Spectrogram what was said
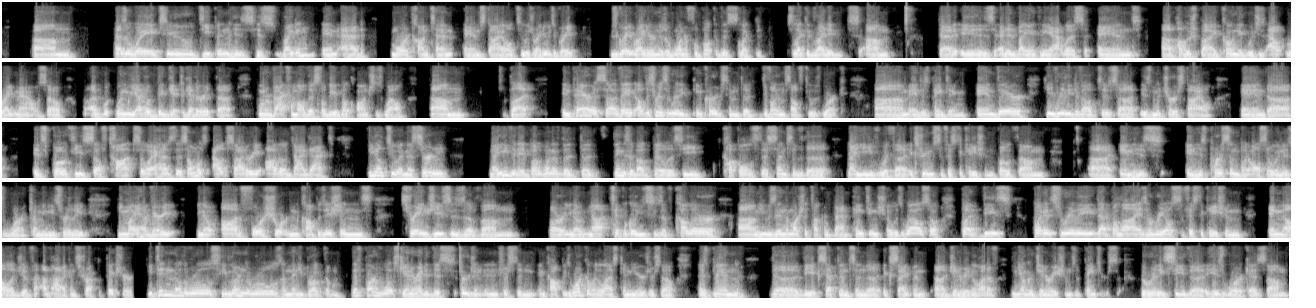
Um, as a way to deepen his his writing and add more content and style to his writing. He was a great he was a great writer, and there's a wonderful book of his selected selected writings um, that is edited by Anthony Atlas and uh, published by Koenig, which is out right now. So uh, w- when we have a big get together at the when we're back from all this, there'll be a book launch as well. Um, but in Paris, uh, they oh, Surrealists really encouraged him to devote himself to his work um, and his painting. And there, he really developed his uh, his mature style. And uh, it's both he's self taught, so it has this almost outsidery autodidact feel to it, and a certain naivete. But one of the the things about Bill is he couples this sense of the naive with uh, extreme sophistication, both um, uh, in his in his person, but also in his work. I mean, he's really he might have very you know odd foreshortened compositions, strange uses of um, or you know not typical uses of color. Um, he was in the Marcia Tucker Bad Painting show as well. So, but these, but it's really that belies a real sophistication and knowledge of, of how to construct a picture. He didn't know the rules. He learned the rules and then he broke them. That's part of what's generated this surge in interest in, in Copley's work over the last 10 years or so has been the the acceptance and the excitement uh, generating a lot of younger generations of painters who really see the his work as um,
